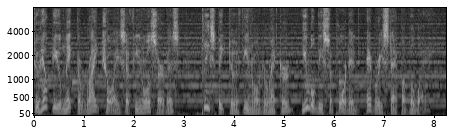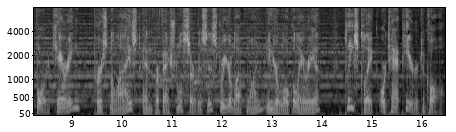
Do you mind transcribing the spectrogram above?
To help you make the right choice of funeral service, please speak to a funeral director. You will be supported every step of the way. For caring, personalized, and professional services for your loved one in your local area, please click or tap here to call.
